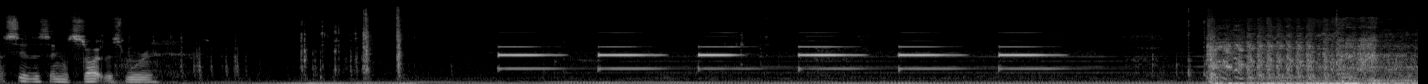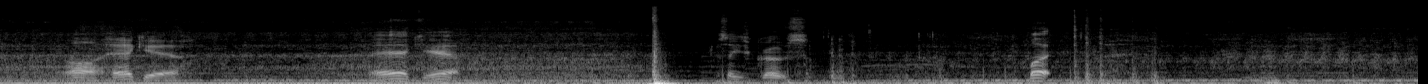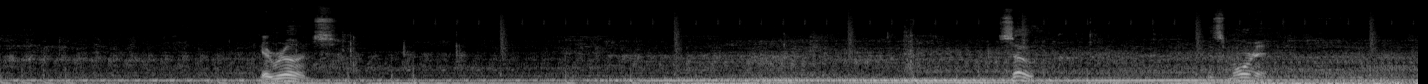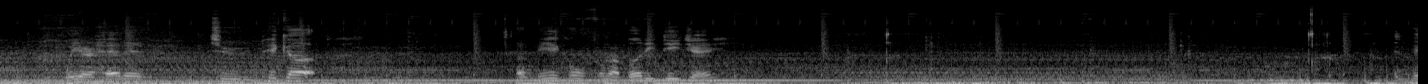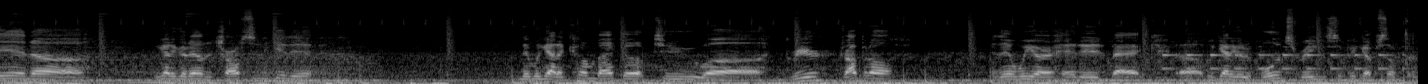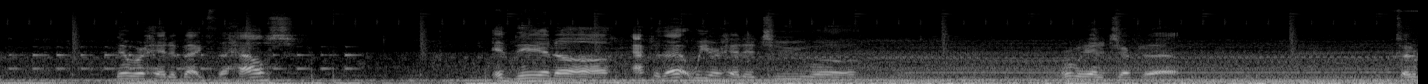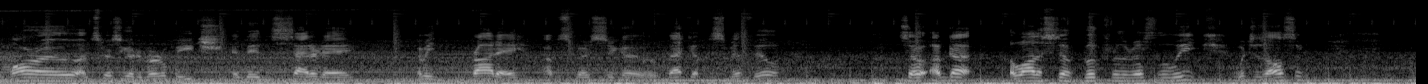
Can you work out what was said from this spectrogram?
Let's see if this thing will start this morning. Oh, heck yeah. Heck yeah. Say he's gross. But it runs. So, this morning, we are headed to pick up a vehicle for my buddy DJ. And then uh, we got to go down to Charleston to get it. Then we got to come back up to uh, Greer, drop it off, and then we are headed back. Uh, we got to go to Boiling Springs to pick up something. Then we're headed back to the house. And then uh, after that, we are headed to. Uh, where we headed to after that? So tomorrow, I'm supposed to go to Myrtle Beach, and then Saturday, I mean Friday, I'm supposed to go back up to Smithfield. So I've got a lot of stuff booked for the rest of the week, which is awesome.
